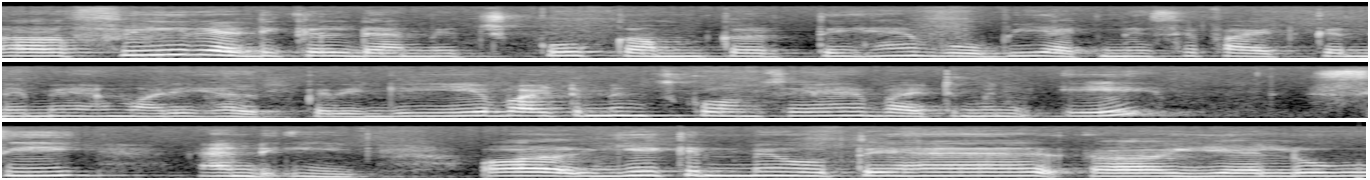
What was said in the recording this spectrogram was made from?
फ्री रेडिकल डैमेज को कम करते हैं, वो भी एक्ने से फाइट करने में हमारी हेल्प करेंगे। ये वाइटामिन कौन से हैं? वाइटामिन ए सी एंड ई और ये किन में होते हैं येलो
